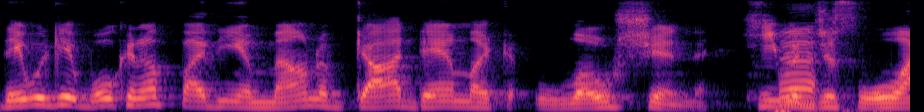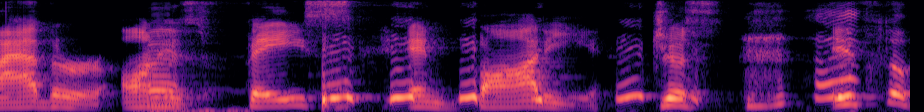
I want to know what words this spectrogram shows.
they would get woken up by the amount of goddamn like lotion he would just lather on his face and body just it's the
